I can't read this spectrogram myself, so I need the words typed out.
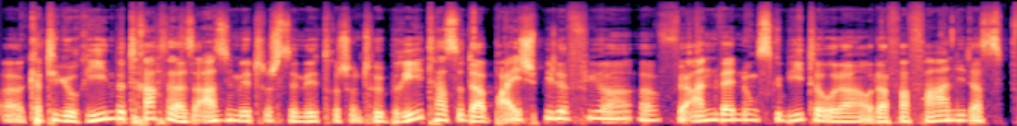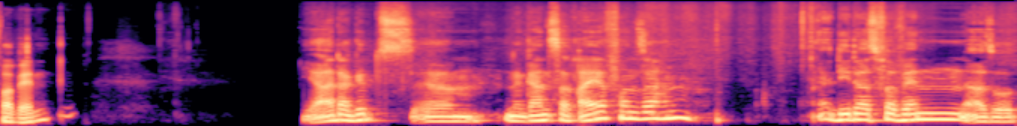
äh, Kategorien betrachtet, also asymmetrisch, symmetrisch und hybrid, hast du da Beispiele für, äh, für Anwendungsgebiete oder, oder Verfahren, die das verwenden? Ja, da gibt's ähm, eine ganze Reihe von Sachen, die das verwenden. Also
